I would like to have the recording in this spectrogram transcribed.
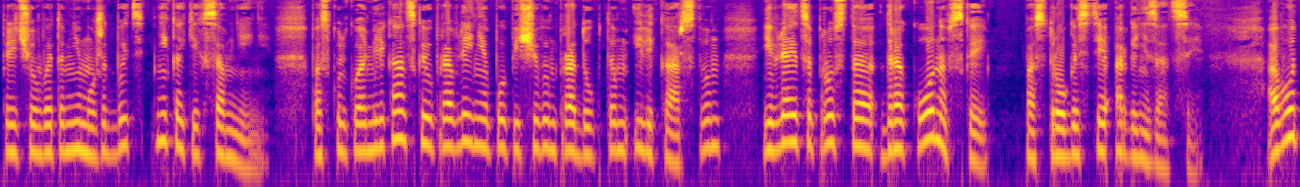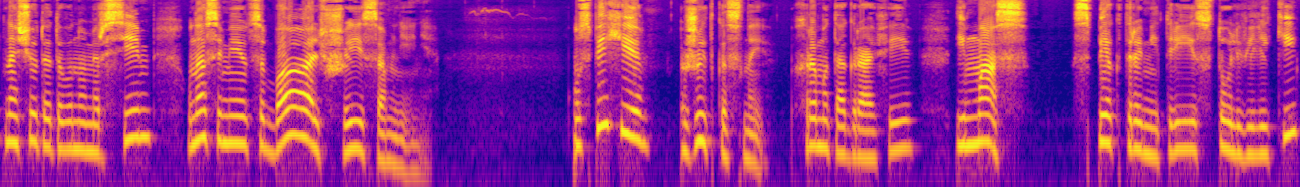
Причем в этом не может быть никаких сомнений, поскольку Американское управление по пищевым продуктам и лекарствам является просто драконовской по строгости организацией. А вот насчет этого номер семь у нас имеются большие сомнения. Успехи жидкостной хроматографии и масс спектрометрии столь велики,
